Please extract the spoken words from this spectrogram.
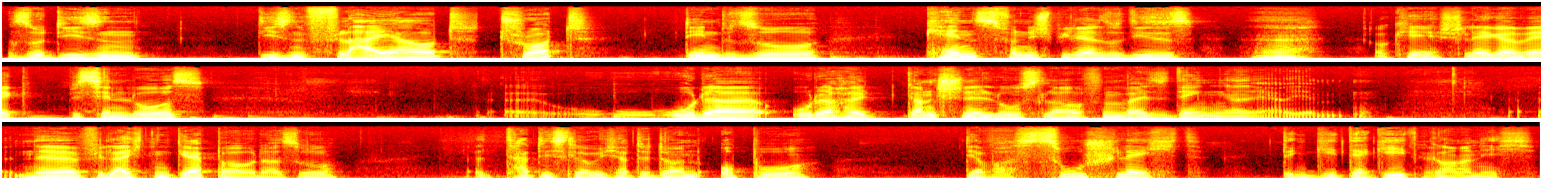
so diesen, diesen Flyout-Trot, den du so kennst von den Spielern, so dieses, äh, okay, Schläger weg, bisschen los. Äh, Oder, oder halt ganz schnell loslaufen, weil sie denken, äh, ne, vielleicht ein Gapper oder so. Äh, Tatis, glaube ich, hatte da einen Oppo, der war so schlecht, den geht, der geht gar nicht.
